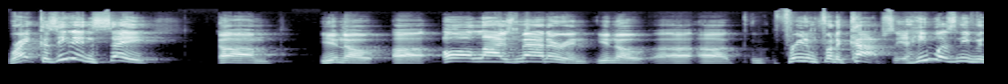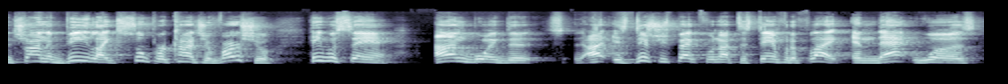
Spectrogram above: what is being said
right? Because he didn't say, um, you know, uh, all lives matter and you know, uh, uh, freedom for the cops. He wasn't even trying to be like super controversial. He was saying, I'm going to, I, it's disrespectful not to stand for the flag. And that was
